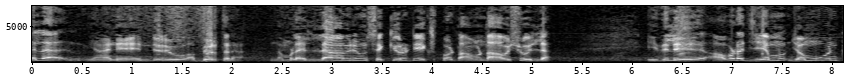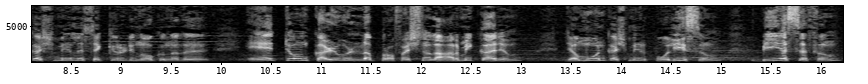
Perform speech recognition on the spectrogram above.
അല്ല ഞാൻ എന്റെ ഒരു അഭ്യർത്ഥന. നമ്മളെല്ലാവരും സെക്യൂരിറ്റി എക്സ്പേർട്ട് ആവേണ്ട ആവശ്യമില്ല. ഇതിൽ അവിടെ ജമ്മു ആൻഡ് കശ്മീരിൽ സെക്യൂരിറ്റി നോക്കുന്നത് ഏറ്റവും കഴിവുള്ള പ്രൊഫഷണൽ ആർമിക്കാരും ജമ്മു ആൻഡ് കശ്മീർ പോലീസും ബി എസ് എഫും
